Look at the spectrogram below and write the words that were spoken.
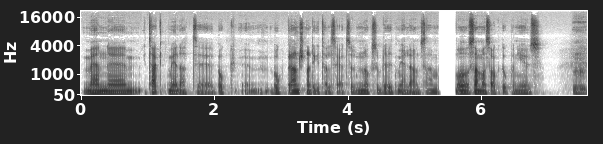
Men eh, i takt med att eh, bok, eh, bokbranschen har digitaliserats så har den också blivit mer lönsam. Och samma sak då på News. Mm.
